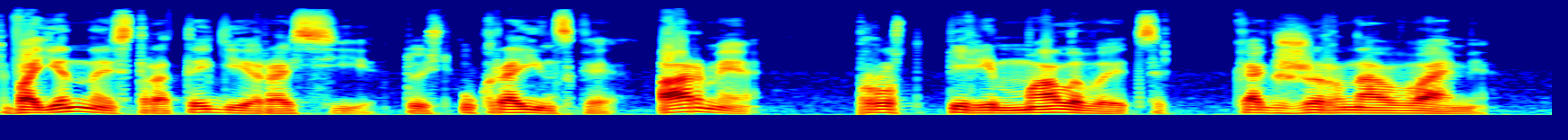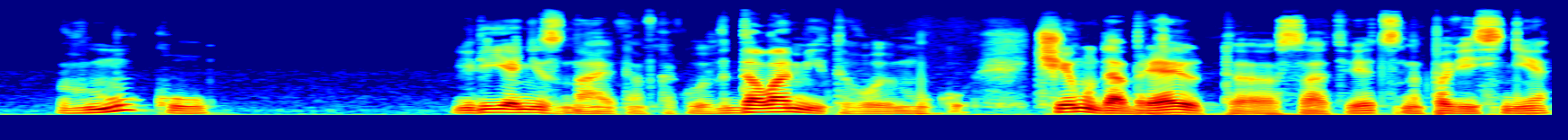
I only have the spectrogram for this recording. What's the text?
военная стратегия России. То есть украинская армия просто перемалывается, как жерновами, в муку. Или я не знаю, там в какую, в доломитовую муку. Чем удобряют, э, соответственно, по весне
